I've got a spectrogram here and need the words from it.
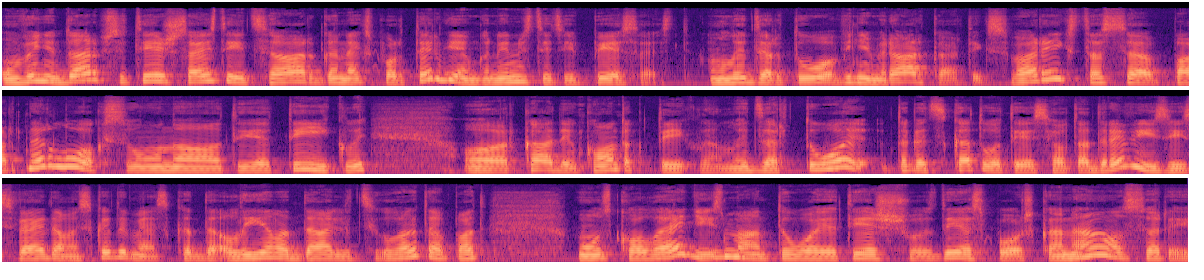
Un viņu darbs ir tieši saistīts ar gan eksporta tirgiem, gan investīciju piesaisti. Un līdz ar to viņiem ir ārkārtīgi svarīgs tas partnerloks un tie tīkli, ar kādiem kontakttīkliem. Līdz ar to, tagad skatoties jau tādā revīzijas veidā, mēs skatāmies, ka liela daļa cilvēku, tāpat mūsu kolēģi, izmantoja tieši šos diasporas kanālus, arī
